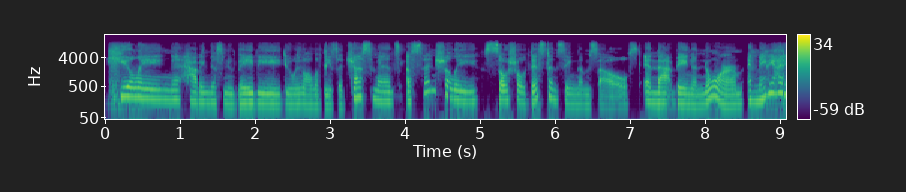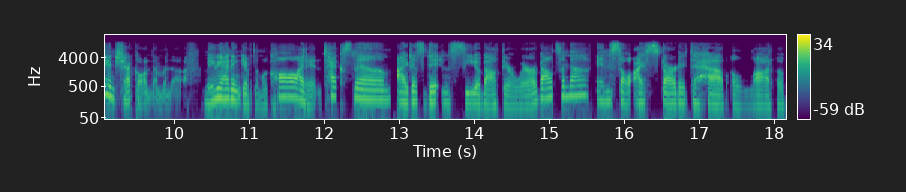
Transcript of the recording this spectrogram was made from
healing, having this new baby, doing all of these adjustments, essentially social distancing themselves and that being a norm. And maybe I didn't check on them enough. Maybe I didn't give them a call, I didn't text them, I just didn't see about their whereabouts enough. And so I started to have a lot of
